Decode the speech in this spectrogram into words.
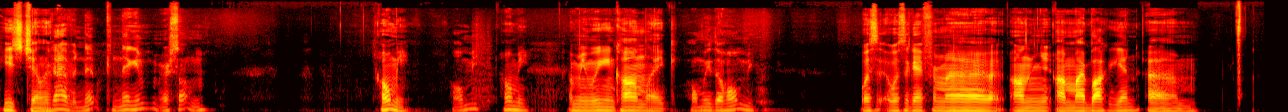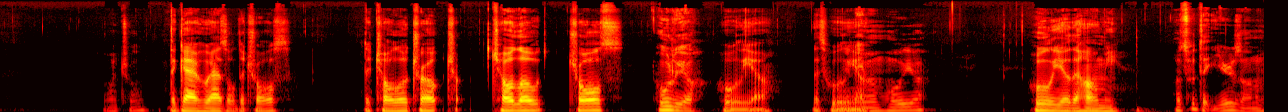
he's You chilling. gotta have a nip, name or something. Homie. Homie, Homie. I mean, we can call him like homie, the homie. What's what's the guy from uh on on my block again? Um, Which one? the guy who has all the trolls, the cholo tro, tro cholo trolls. Julio. Julio, that's Julio. Name him Julio. Julio the homie. What's with the ears on him?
